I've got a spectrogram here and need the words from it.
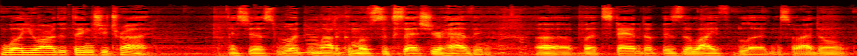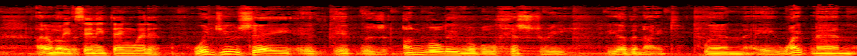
Well, you are the things you try. It's just what modicum of success you're having. Uh, but stand up is the lifeblood, and so I don't, I I don't love mix it. anything with it. Would you say it, it was unbelievable history the other night when a white man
